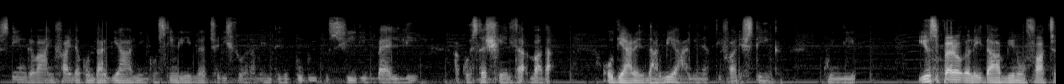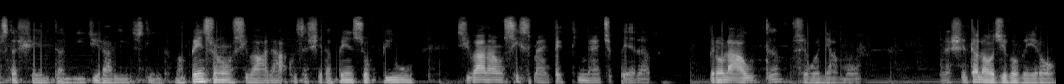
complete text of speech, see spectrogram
Sting va in faida con Darby Allin, con Sting Hill, c'è rischio veramente che il pubblico si ribelli a questa scelta, vada a odiare Darby Allin e a tifare Sting. Quindi io spero che l'AW non faccia questa scelta di girare il Sting, ma penso non si vada a questa scelta, penso più si vada a un six-man tag team match per, per All Out, se vogliamo una scelta logica, ovvero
